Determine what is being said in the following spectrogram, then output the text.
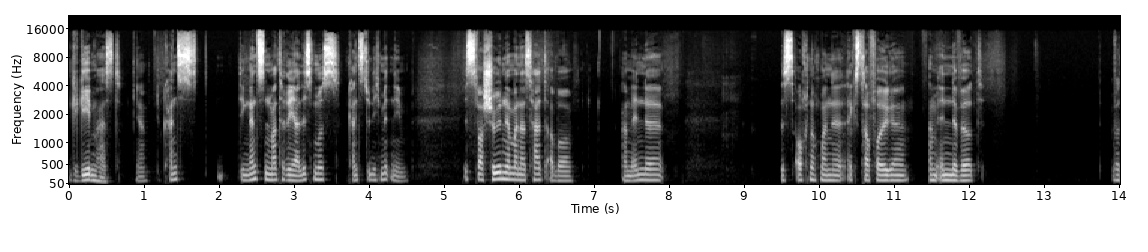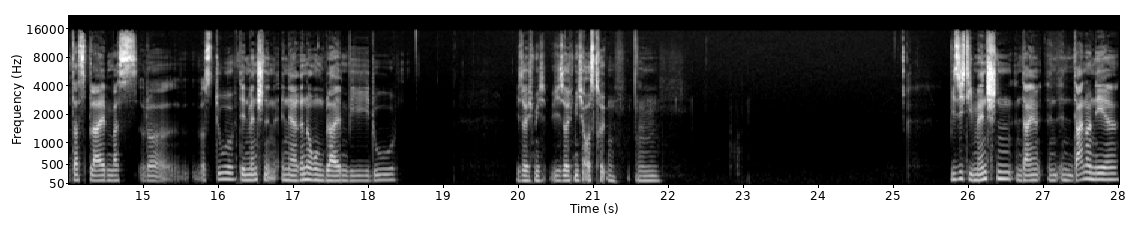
gegeben hast. Ja, du kannst den ganzen Materialismus kannst du nicht mitnehmen. Ist zwar schön, wenn man das hat, aber am Ende ist auch nochmal eine extra Folge. Am Ende wird, wird das bleiben, was, oder wirst du den Menschen in, in Erinnerung bleiben, wie du, wie soll ich mich, wie soll ich mich ausdrücken? Ähm, wie sich die Menschen in, dein, in, in deiner Nähe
